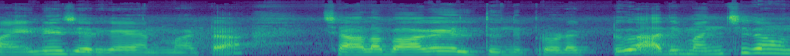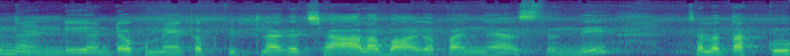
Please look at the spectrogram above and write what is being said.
పైనే జరిగాయి అనమాట చాలా బాగా వెళ్తుంది ప్రోడక్ట్. అది మంచిగా ఉందండి. అంటే ఒక మేకప్ కిట్ లాగా చాలా బాగా పనిచేస్తుంది. చాలా తక్కువ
